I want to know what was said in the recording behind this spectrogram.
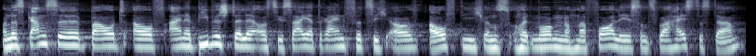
Und das Ganze baut auf eine Bibelstelle aus Jesaja 43 auf, die ich uns heute Morgen nochmal vorlese. Und zwar heißt es da,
